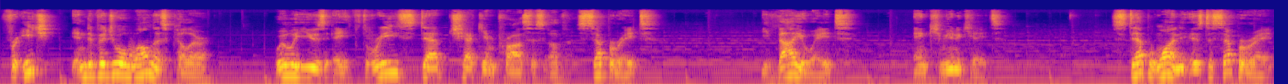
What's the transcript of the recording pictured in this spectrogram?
For each individual wellness pillar, we will use a three-step check-in process of separate, evaluate, and communicate. Step one is to separate.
